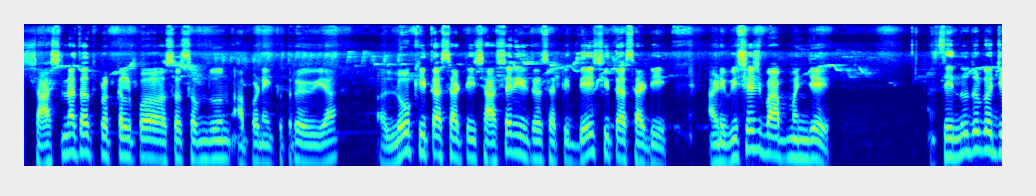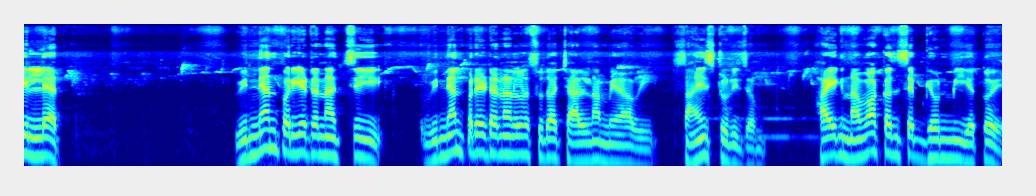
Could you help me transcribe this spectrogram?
शासनाचाच प्रकल्प असं समजून आपण एकत्र येऊया. लोकहितासाठी शासन हितासाठी देशहितासाठी आणि विशेष बाब म्हणजे सिंधुदुर्ग जिल्ह्यात विज्ञान पर्यटनाची विज्ञान पर्यटनाला सुद्धा चालना मिळावी. सायन्स टुरिझम हा एक नवा कन्सेप्ट घेऊन मी येतोय.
